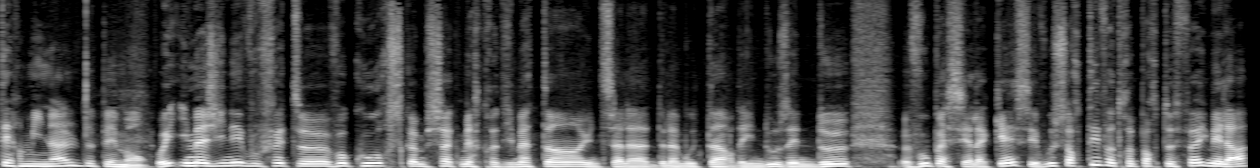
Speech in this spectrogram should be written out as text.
terminal de paiement. Oui, imaginez, vous faites euh, vos courses comme chaque mercredi matin, une salade, de la moutarde et une douzaine d'œufs. Vous passez à la caisse et vous sortez votre portefeuille, mais là,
